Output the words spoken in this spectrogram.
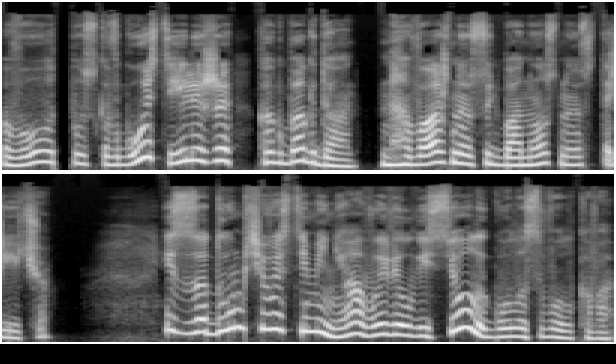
В отпуск, в гости или же, как Богдан, на важную судьбоносную встречу. Из задумчивости меня вывел веселый голос Волкова.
